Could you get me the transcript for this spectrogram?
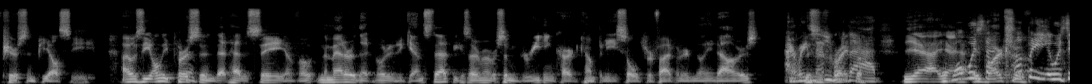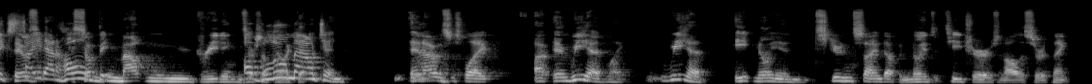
Pearson PLC. I was the only person that had a say a vote in the matter that voted against that because I remember some greeting card company sold for $500 million. I remember right that. Yeah, yeah. what was that March of- company? It was Excite at Home. Something Mountain Greetings. oh, or something Blue like that. Mountain. And I was just like, uh, and we had like, we had 8 million students signed up and millions of teachers and all this sort of thing.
